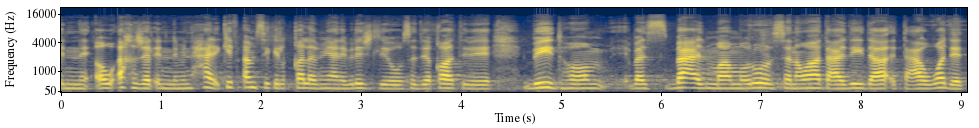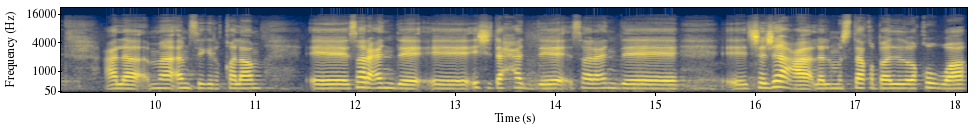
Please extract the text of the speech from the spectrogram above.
إن أو أخجل إني من حالي؟ كيف أمسك القلم يعني برجلي وصديقاتي بيدهم؟ بس بعد ما مرور سنوات عديدة تعودت على ما أمسك القلم. إيه، صار عندي إيه، إشي تحدي صار عندي إيه، شجاعة للمستقبل وقوة.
